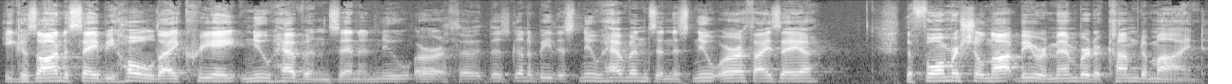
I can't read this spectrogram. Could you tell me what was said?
he goes on to say, Behold, I create new heavens and a new earth. Uh, there's going to be this new heavens and this new earth, Isaiah. The former shall not be remembered or come to mind.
